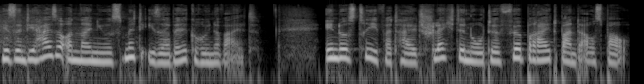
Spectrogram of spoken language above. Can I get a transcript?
Hier sind die Heise Online News mit Isabel Grünewald. Industrie verteilt schlechte Note für Breitbandausbau.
